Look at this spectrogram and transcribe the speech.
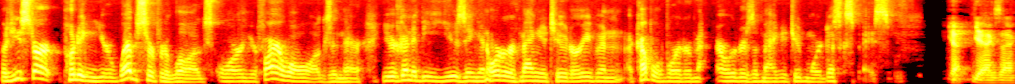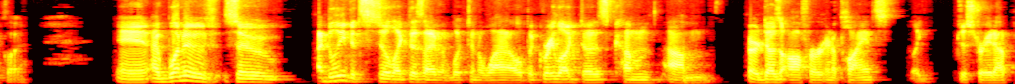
But if you start putting your web server logs or your firewall logs in there, you're going to be using an order of magnitude or even a couple of order ma- orders of magnitude more disk space. Yeah, yeah, exactly. And I wonder if so. I believe it's still like this. I haven't looked in a while, but Graylog does come um, or does offer an appliance, like just straight up,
